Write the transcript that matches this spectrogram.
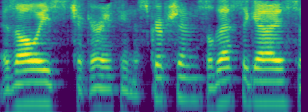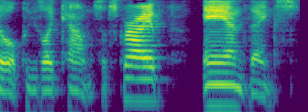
as always, check everything in the description. So that's it, guys. So please like, comment, subscribe. And thanks.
